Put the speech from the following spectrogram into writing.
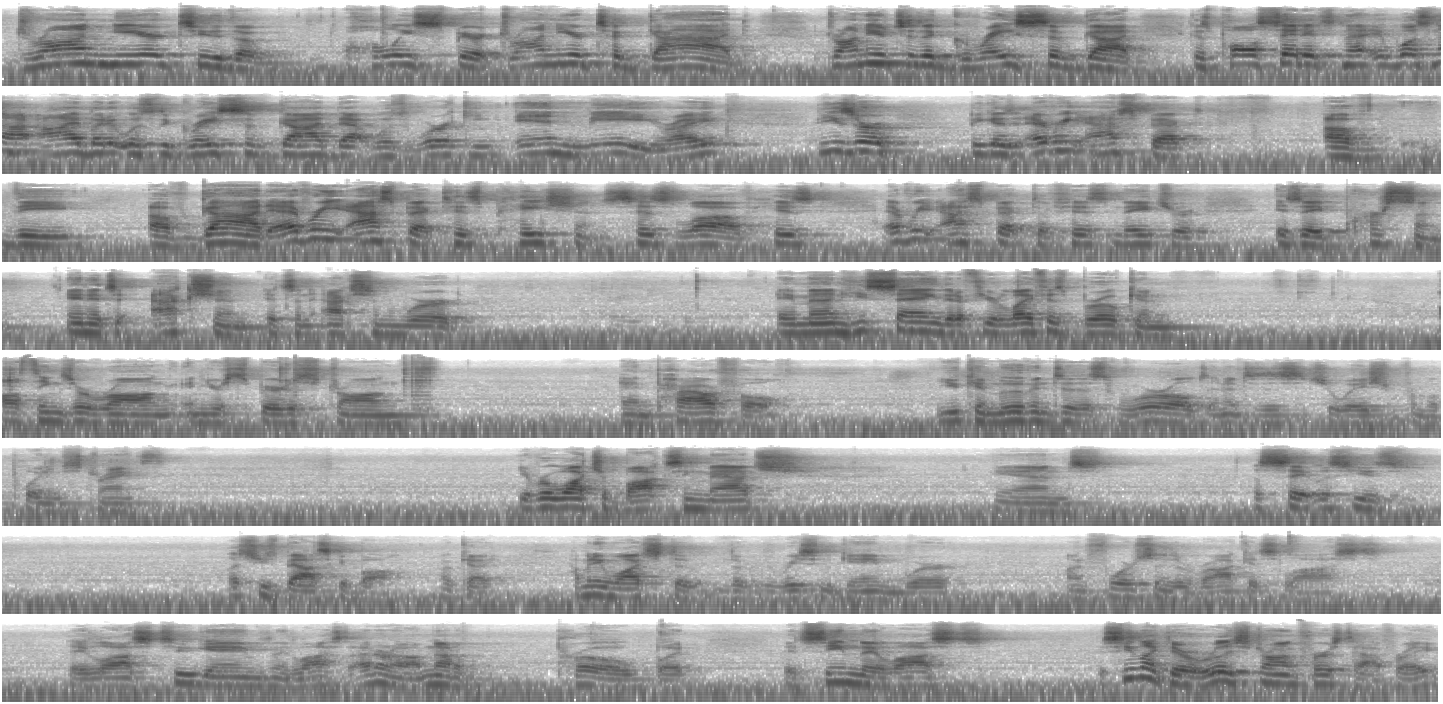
Draw near to the Holy Spirit, draw near to God. Draw near to the grace of God. Because Paul said it's not, it was not I, but it was the grace of God that was working in me, right? These are because every aspect of the of God, every aspect, his patience, his love, his every aspect of his nature is a person in its action. It's an action word. Amen. He's saying that if your life is broken, all things are wrong, and your spirit is strong and powerful, you can move into this world and into this situation from a point of strength. You ever watch a boxing match and let's say let's use let's use basketball. Okay. How many watched the, the, the recent game where unfortunately the Rockets lost? They lost two games and they lost I don't know, I'm not a pro, but it seemed they lost it seemed like they were really strong first half, right?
